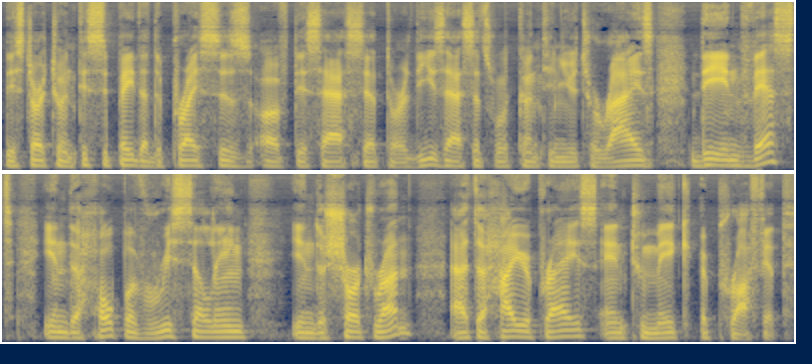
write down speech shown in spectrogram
They start to anticipate that the prices of this asset or these assets will continue to rise. They invest in the hope of reselling in the short run at a higher price and to make a profit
